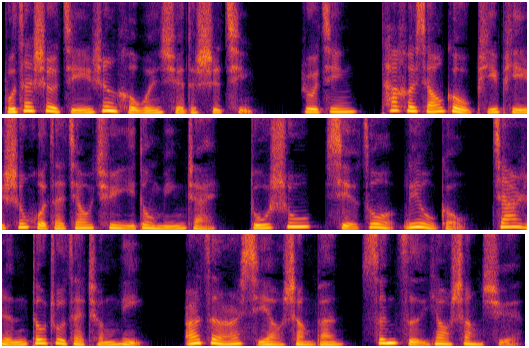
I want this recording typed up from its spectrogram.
不再涉及任何文学的事情。如今，他和小狗皮皮生活在郊区一栋民宅，读书、写作、遛狗。家人都住在城里，儿子儿媳要上班，孙子要上学。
